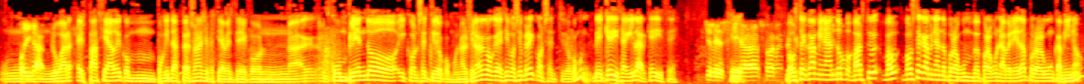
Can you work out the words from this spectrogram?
un Oiga. lugar espaciado y con poquitas personas, y efectivamente, con ah, cumpliendo y con sentido común. Al final, lo que decimos siempre, con sentido común. ¿De ¿Qué dice Aguilar? ¿Qué dice? Que le decía solamente... ¿Va usted caminando, va usted, va- va usted caminando por algún por alguna vereda, por algún camino?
